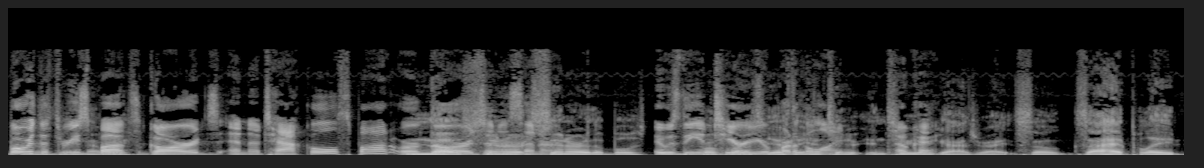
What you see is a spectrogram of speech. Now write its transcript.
What were know, the three being that way. spots? Guards and a tackle spot, or no, guards center, and a center? center are the both. It was the interior part Yes, of the line. Interior Okay. guys, right? So, because I had played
